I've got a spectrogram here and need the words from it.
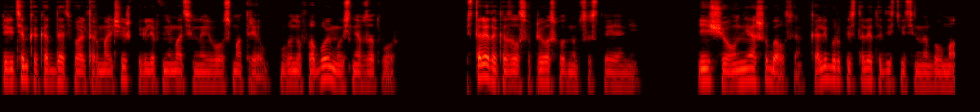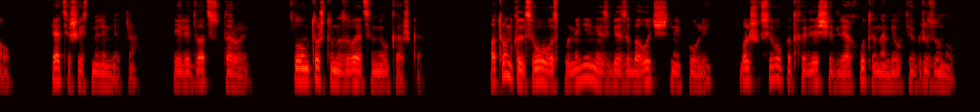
Перед тем, как отдать Вальтер мальчишке, Глеб внимательно его осмотрел, вынув обойму и сняв затвор. Пистолет оказался в превосходном состоянии. И еще он не ошибался. Калибр у пистолета действительно был мал. 5,6 мм. Или 22 -й. Словом, то, что называется мелкашка. Патрон кольцевого воспламенения с безоболочечной пулей. Больше всего подходящий для охоты на мелких грызунов.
